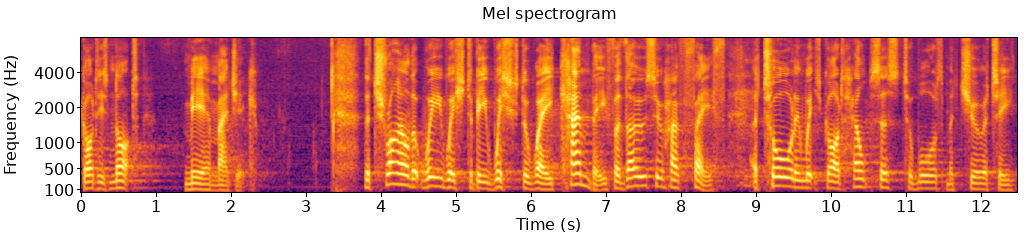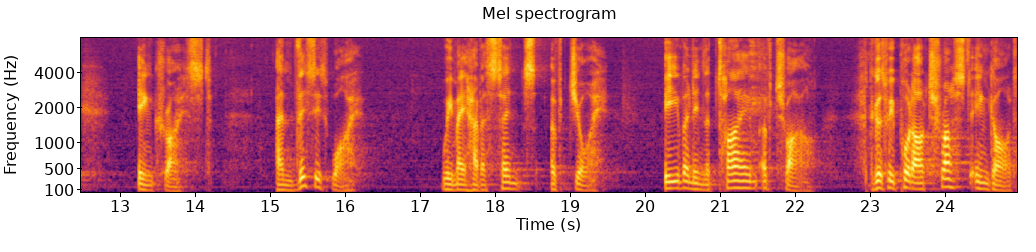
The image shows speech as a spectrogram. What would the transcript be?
God is not mere magic. The trial that we wish to be whisked away can be, for those who have faith, a tool in which God helps us towards maturity in Christ. And this is why we may have a sense of joy, even in the time of trial, because we put our trust in God.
